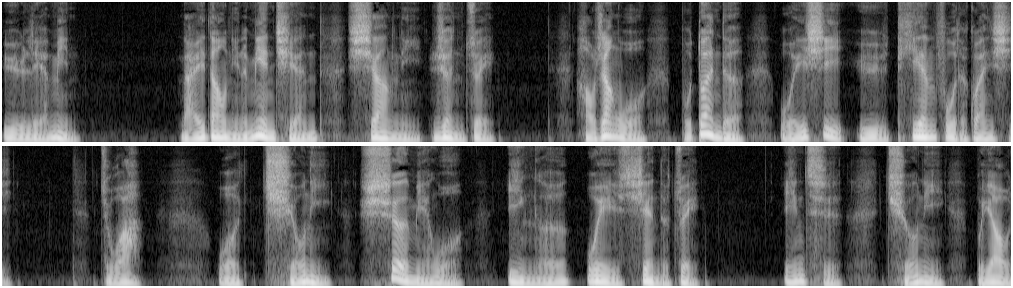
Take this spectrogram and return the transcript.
与怜悯，来到你的面前，向你认罪，好让我不断地维系与天父的关系。主啊，我求你赦免我隐而未现的罪，因此求你不要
